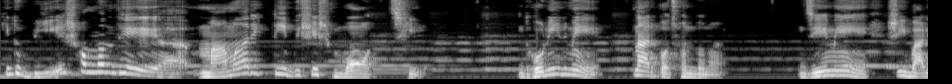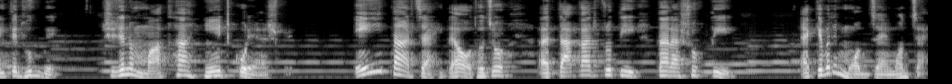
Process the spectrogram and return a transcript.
কিন্তু বিয়ে সম্বন্ধে মামার একটি বিশেষ মত ছিল। ধনির মেয়ে তার পছন্দ নয়। যে মেয়ে সেই বাড়িতে ঢুকবে, সে যেন মাথা হেঁট করে আসবে। এই তার চাহিদা, অথচ টাকার প্রতি তার আসক্তি একেবারে মজ্জায় মজ্জায়।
